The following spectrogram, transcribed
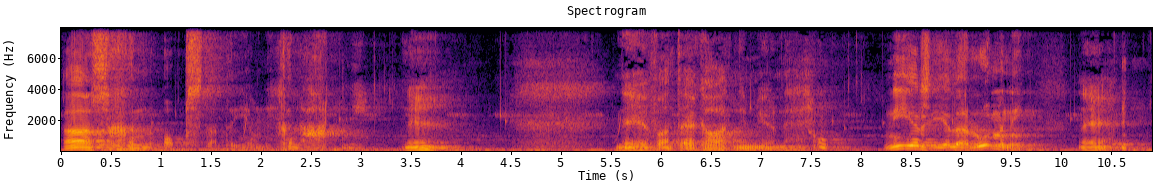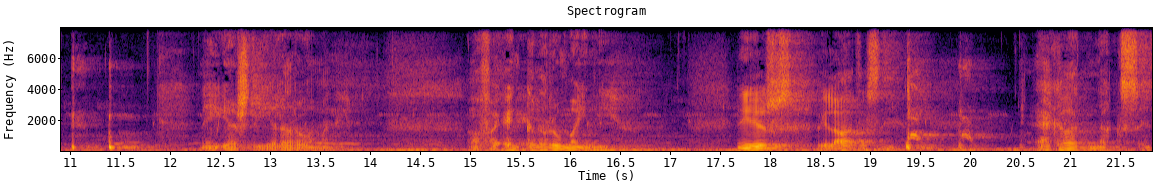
As geen opstand in jou nie, geen haat nie. Nee. Nee, want ek haat nie meer nie. Nie eers die hele Rome nie. Nee. Nee, eers die hele Rome nie. Of 'n enkele Romein nie. Nie eers Pilatus nie. Ek haat niks en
